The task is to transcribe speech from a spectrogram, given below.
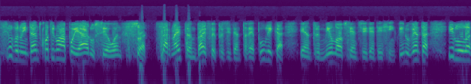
da Silva, no entanto, continua a apoiar o seu antecessor. Sarney também foi Presidente da República entre 1985 e 90 e Lula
